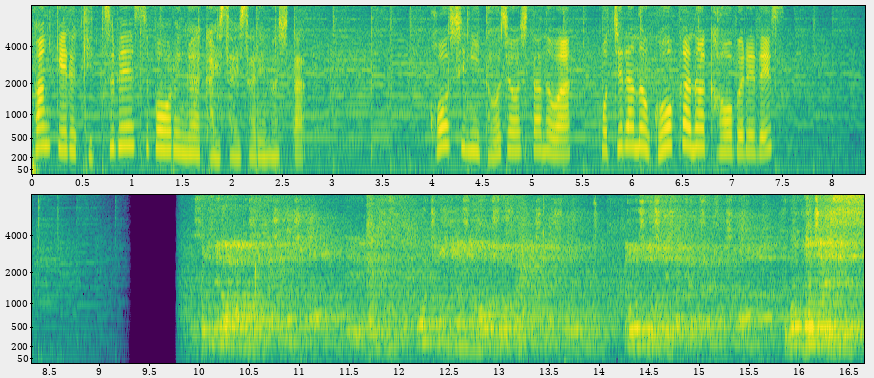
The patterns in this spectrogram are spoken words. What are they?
ファンケルキッズベースボールが開催されました。講師に登場したのはこちらの豪華な顔ぶれです。それではお待たせいたしました、えー、本日のコーチの皆様を紹介いたしましょう。投手として活躍されました久保コーチです。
